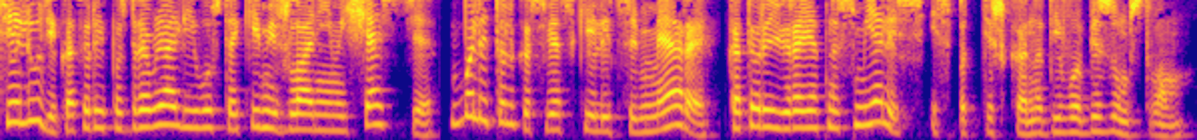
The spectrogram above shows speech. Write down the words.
Те люди, которые поздравляли его с такими желаниями счастья, были только светские лицемеры, которые, вероятно, смеялись из-под тишка над его безумством.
